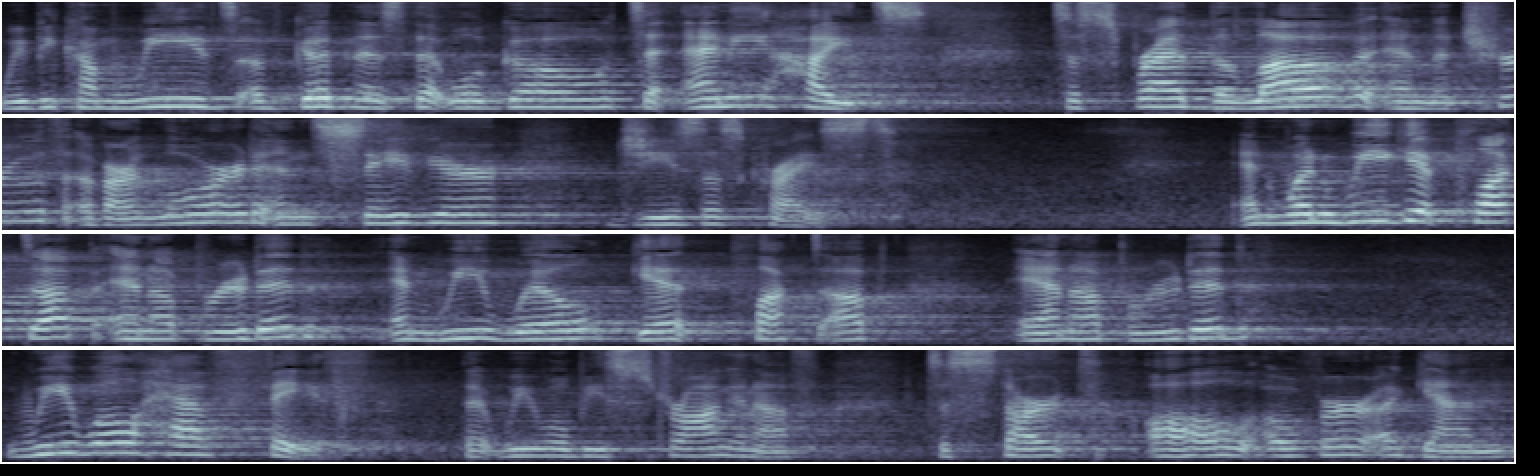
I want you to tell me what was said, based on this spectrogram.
We become weeds of goodness that will go to any heights to spread the love and the truth of our Lord and Savior, Jesus Christ. And when we get plucked up and uprooted, and we will get plucked up and uprooted, we will have faith that we will be strong enough to start all over again.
